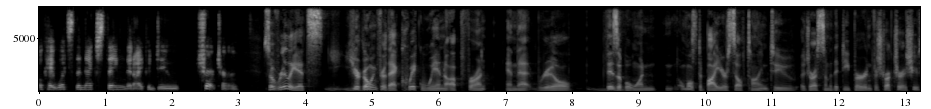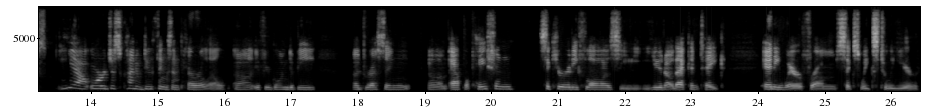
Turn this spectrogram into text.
okay, what's the next thing that I could do short term? So really it's you're going for that quick win up front and that real visible one almost to buy yourself time to address some of the deeper infrastructure issues? Yeah, or just kind of do things in parallel. Uh, if you're going to be addressing um, application security flaws, you, you know, that can take anywhere from six weeks to a year,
